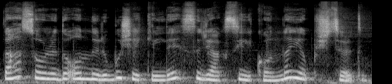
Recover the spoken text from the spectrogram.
Daha sonra da onları bu şekilde sıcak silikonla yapıştırdım.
